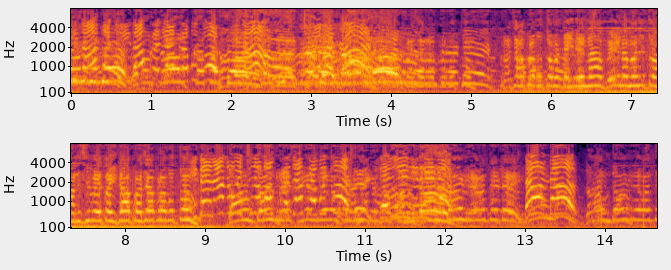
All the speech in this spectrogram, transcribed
ప్రజాప్రభుత్వం ఇదా? ప్రజాప్రభుత్వం అంటే ఇదేనా వేల మందితో అణిసివేత ఇదా ప్రజాప్రభుత్వం. Down down Revanth Reddy down down Revanth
